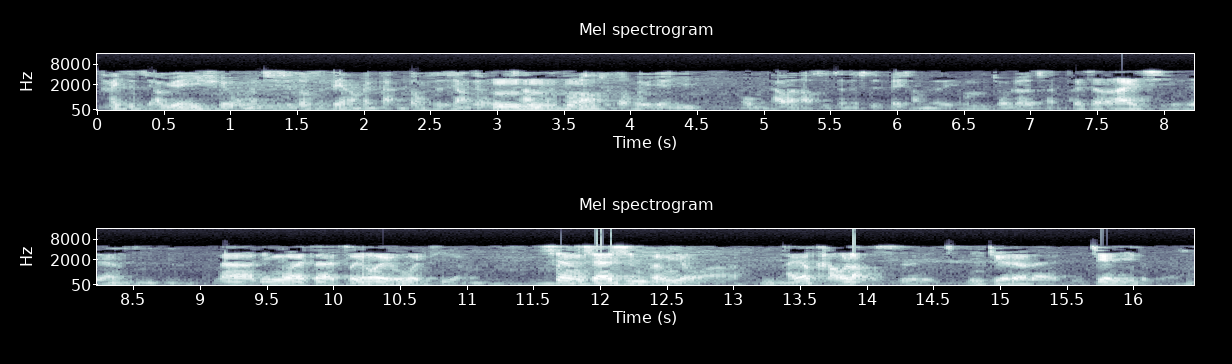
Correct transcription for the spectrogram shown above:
孩子只要愿意学，我们其实都是非常的感动。就是像这种嗯嗯很多嗯老师都会愿意，我们台湾老师真的是非常的有嗯有热忱的。非常有爱心这样子。嗯嗯那另外在最后一个问题哦，像现在新朋友啊，嗯还要考老师，你你觉得呢？你建议怎么样？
